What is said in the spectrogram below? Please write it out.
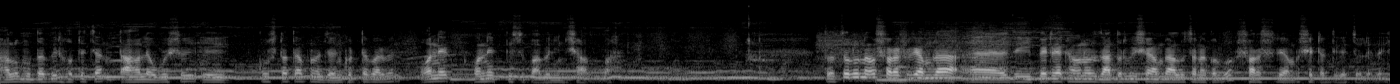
ভালো মুদাবির হতে চান, তাহলে অবশ্যই এই কোর্সটাতে আপনারা জয়েন করতে পারবেন। অনেক অনেক কিছু পাবেন ইনশাআল্লাহ। তো চলুন সরাসরি আমরা যে পেটে খাওয়ানোর জাদুর বিষয়ে আমরা আলোচনা করব, সরাসরি আমরা সেটার দিকে চলে যাই।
